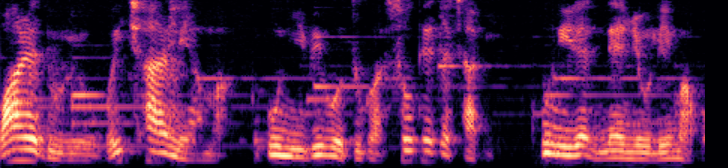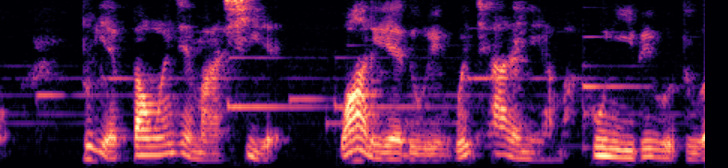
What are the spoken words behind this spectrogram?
ဝါတဲ့သူတွေကိုဝိတ်ချတဲ့နေရာမှာအကူအညီပေးဖို့သူကဆုံးဖြတ်ချက်ချပြီးကူညီတဲ့နယ်မျိုးလေးမှာပေါ့သူ့ရဲ့ပတ်ဝန်းကျင်မှာရှိတဲ့ဝါနေတဲ့သူတွေဝိတ်ချတဲ့နေရာမှာကူညီပေးဖို့သူက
